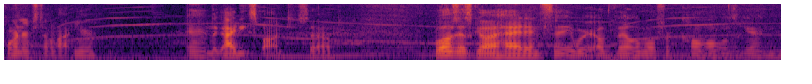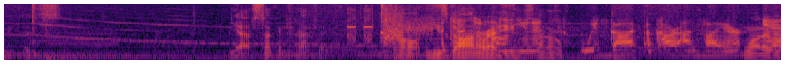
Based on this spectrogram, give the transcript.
Coroner's still not here. And the guy despawned, so... We'll just go ahead and say we're available for calls again, because... Yeah, stuck in traffic. Well, he's gone already, so... We've got a car on fire. Whatever.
